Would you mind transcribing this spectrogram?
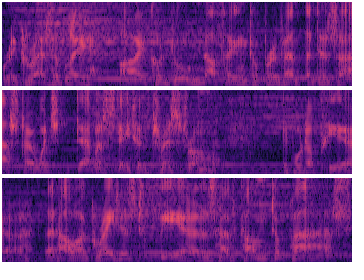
Regrettably, I could do nothing to prevent the disaster which devastated Tristram. It would appear that our greatest fears have come to pass.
